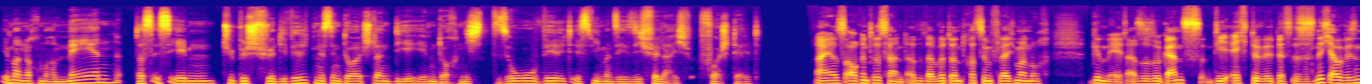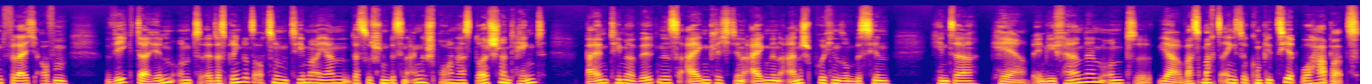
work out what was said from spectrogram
immer noch mal mähen. Das ist eben typisch für die Wildnis in Deutschland, die eben doch nicht so wild ist, wie man sie sich vielleicht vorstellt. Ah ja, ist auch interessant. Also da wird dann trotzdem vielleicht mal noch gemäht. Also so ganz die echte Wildnis ist es nicht, aber wir sind vielleicht auf dem Weg dahin. Und äh, das bringt uns auch zu einem Thema, Jan, das du schon ein bisschen angesprochen hast. Deutschland hängt beim Thema Wildnis eigentlich den eigenen Ansprüchen so ein bisschen hinterher. Inwiefern denn und äh, ja, was macht es eigentlich so kompliziert? Wo hapert's?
